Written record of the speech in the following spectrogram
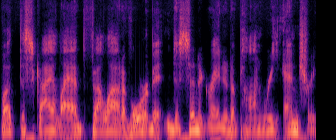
but the Skylab fell out of orbit and disintegrated upon re entry.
